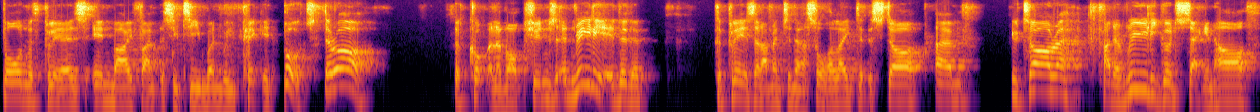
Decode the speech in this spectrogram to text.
Bournemouth players in my fantasy team when we pick it. But there are a couple of options, and really the, the, the players that I mentioned that I sort of liked at the start. Um, Ouattara had a really good second half.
